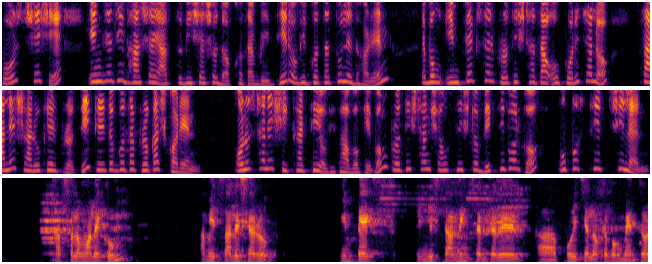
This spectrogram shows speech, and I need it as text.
কোর্স শেষে ইংরেজি ভাষায় আত্মবিশ্বাস ও দক্ষতা বৃদ্ধির অভিজ্ঞতা তুলে ধরেন। এবং ইমপ্যাক্টসের প্রতিষ্ঠাতা ও পরিচালক সালে শাহরুখের প্রতি কৃতজ্ঞতা প্রকাশ করেন। অনুষ্ঠানে শিক্ষার্থী, অভিভাবক এবং প্রতিষ্ঠান সংশ্লিষ্ট ব্যক্তিবর্গ উপস্থিত ছিলেন। আসসালামু আলাইকুম। আমি সালে শাহরুখ ইমপ্যাক্টস ইংলিশ লার্নিং সেন্টারের পরিচালক এবং মেন্টর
